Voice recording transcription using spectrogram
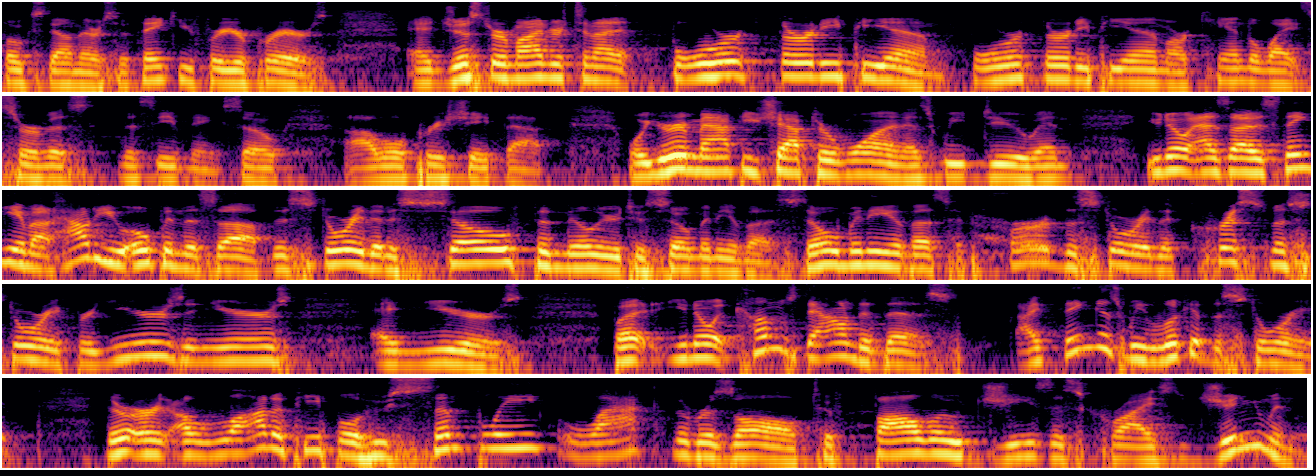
folks down there. So thank you for your prayers. And just a reminder tonight at 4:30 p.m. 4:30 p.m. our candlelight service this evening. So uh, we'll appreciate that. Well, you're in Matthew chapter 1 as we do. And, you know, as I was thinking about how do you open this up, this story that is so familiar to so many of us. So many of us have heard the story, the Christmas story, for years and years and years. But, you know, it comes down to this. I think as we look at the story, there are a lot of people who simply lack the resolve to follow Jesus Christ genuinely.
